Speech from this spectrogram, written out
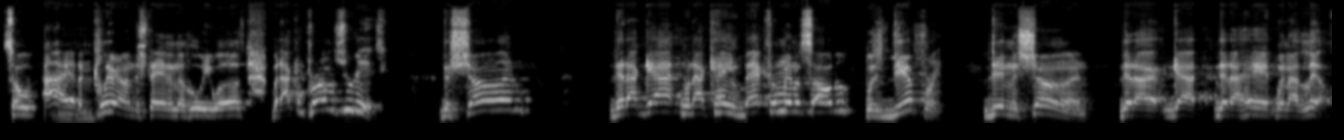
So I had a mm-hmm. clear understanding of who he was. But I can promise you this: the Sean that I got when I came back from Minnesota was different than the Sean that I got that I had when I left.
